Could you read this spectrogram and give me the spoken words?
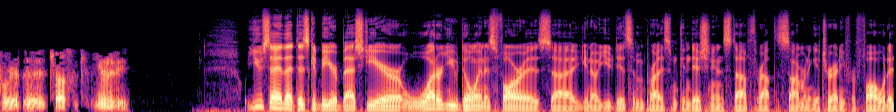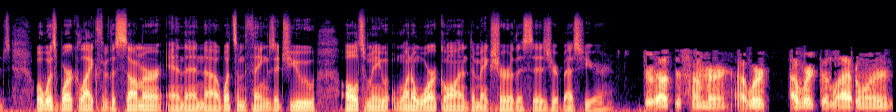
for the Charleston community. You said that this could be your best year. What are you doing as far as uh, you know? You did some probably some conditioning and stuff throughout the summer to get you ready for fall. What did what was work like through the summer, and then uh, what's some things that you ultimately want to work on to make sure this is your best year? Throughout the summer, I worked I worked a lot on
